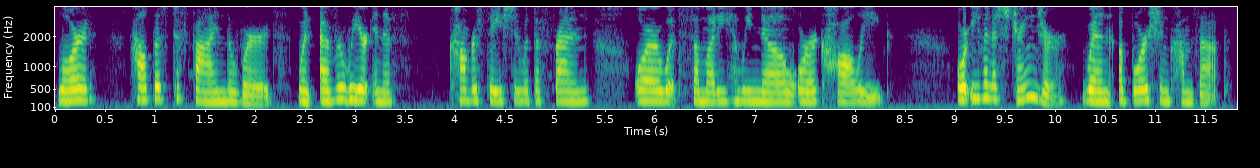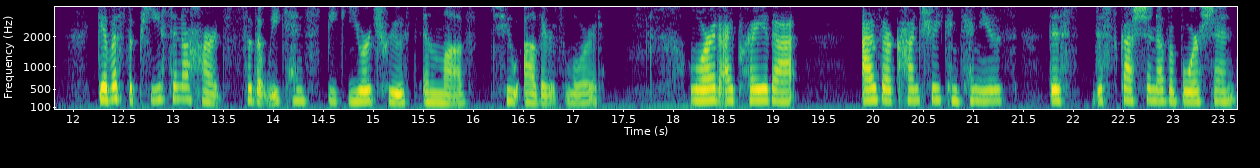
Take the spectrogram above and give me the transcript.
Lord, help us to find the words whenever we are in a f- conversation with a friend or with somebody who we know or a colleague or even a stranger when abortion comes up. Give us the peace in our hearts so that we can speak your truth in love to others, Lord. Lord, I pray that as our country continues this discussion of abortion,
